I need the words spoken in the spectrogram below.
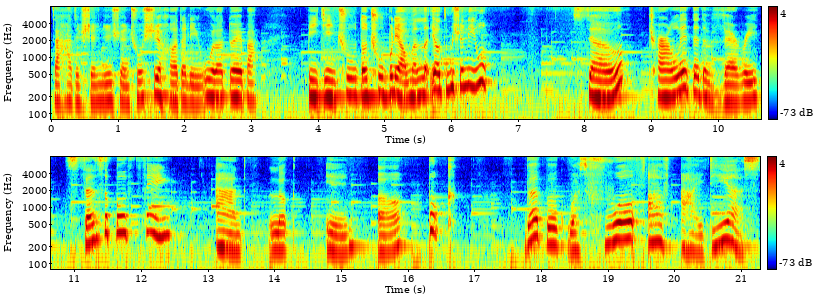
在他的生日选出适合的礼物了，对吧？毕竟出都出不了门了，要怎么选礼物？So Charlie did a very sensible thing and looked in a book. The book was full of ideas.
